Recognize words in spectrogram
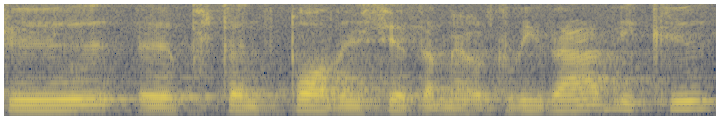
que, eh, portanto, podem ser também utilidade e que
